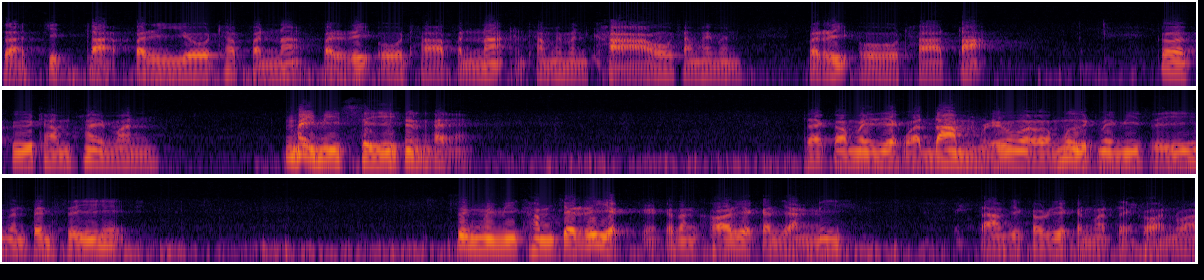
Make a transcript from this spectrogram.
สจิตตะปริโยทปนะปริโอทาปนะทำให้มันขาวทำให้มันปริโอทาตะ ก็คือทำให้มันไม่มีสีนั่นแหละแต่ก็ไม่เรียกว่าดำหรือว่ามืดไม่มีสีมันเป็นสี ซึ่งไม่มีคำจะเรียก ก็ต้องขอเรียกกันอย่างนี้ ตามที่เขาเรียกกันมาแต่ก่อนว่า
